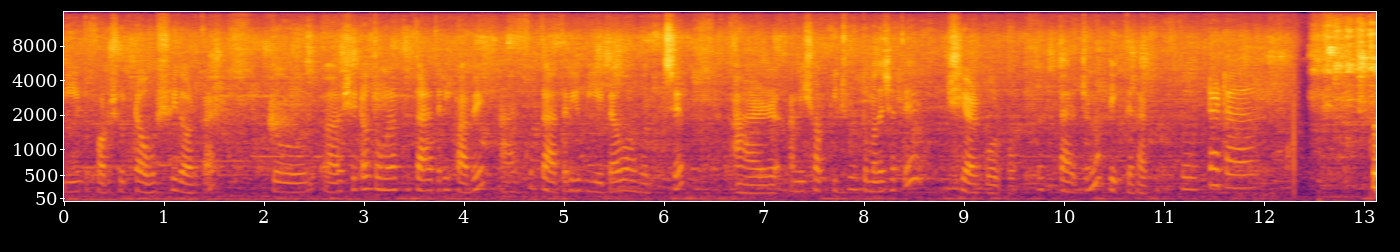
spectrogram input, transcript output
বিয়ে, তো ফটোশ্যুটটা অবশ্যই দরকার। তো সেটাও তোমরা খুব তাড়াতাড়ি পাবে আর খুব তাড়াতাড়ি বিয়েটাও হচ্ছে আর আমি সব কিছু তোমাদের সাথে শেয়ার করব। তো তার জন্য দেখতে থাকো। তো টাটা। তো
